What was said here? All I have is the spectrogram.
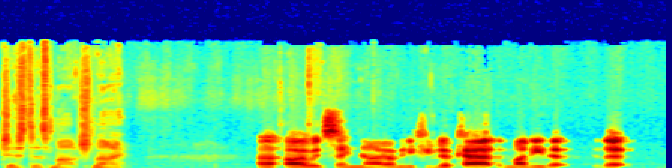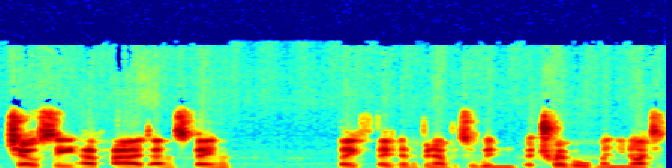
just as much. No, Uh, I would say no. I mean, if you look at the money that that Chelsea have had and spent, they've they've never been able to win a treble. Man United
